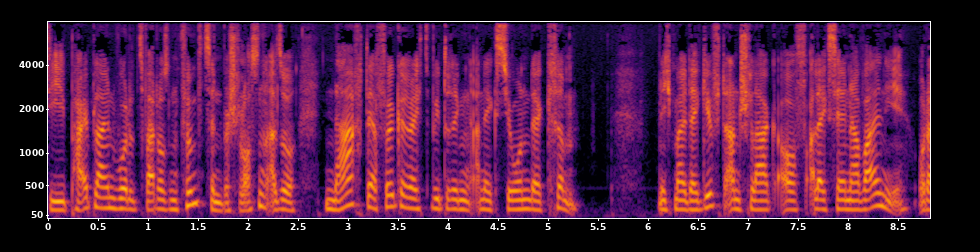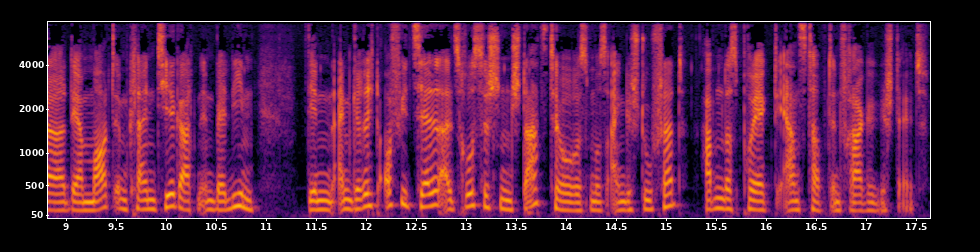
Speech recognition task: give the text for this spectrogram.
Die Pipeline wurde 2015 beschlossen, also nach der völkerrechtswidrigen Annexion der Krim. Nicht mal der Giftanschlag auf Alexei Nawalny oder der Mord im kleinen Tiergarten in Berlin, den ein Gericht offiziell als russischen Staatsterrorismus eingestuft hat, haben das Projekt ernsthaft in Frage gestellt.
